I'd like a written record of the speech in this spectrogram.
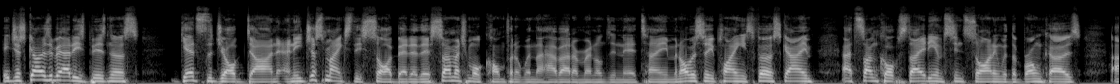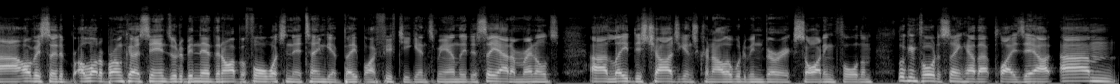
he just goes about his business gets the job done, and he just makes this side better. They're so much more confident when they have Adam Reynolds in their team. And obviously, playing his first game at Suncorp Stadium since signing with the Broncos. Uh, obviously, the, a lot of Broncos fans would have been there the night before watching their team get beat by 50 against Manly. To see Adam Reynolds uh, lead this charge against Cronulla would have been very exciting for them. Looking forward to seeing how that plays out. Um,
